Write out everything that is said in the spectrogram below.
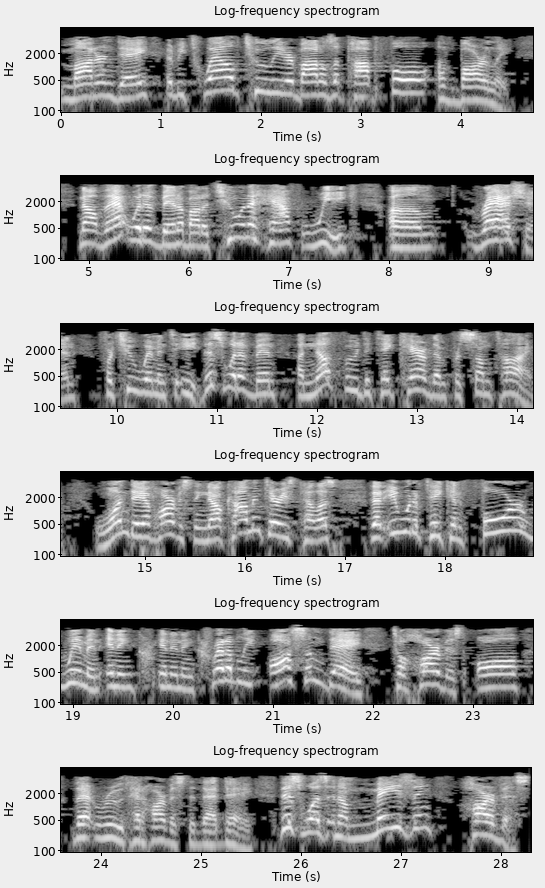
modern day, it would be 12 two liter bottles of pop full of barley. Now, that would have been about a two and a half week um, ration for two women to eat. This would have been enough food to take care of them for some time. One day of harvesting. Now, commentaries tell us that it would have taken four women in, in an incredibly awesome day to harvest all that Ruth had harvested that day. This was an amazing harvest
